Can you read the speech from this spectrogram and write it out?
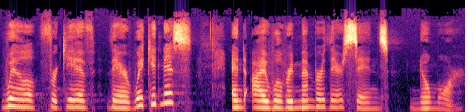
will forgive their wickedness and I will remember their sins no more.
